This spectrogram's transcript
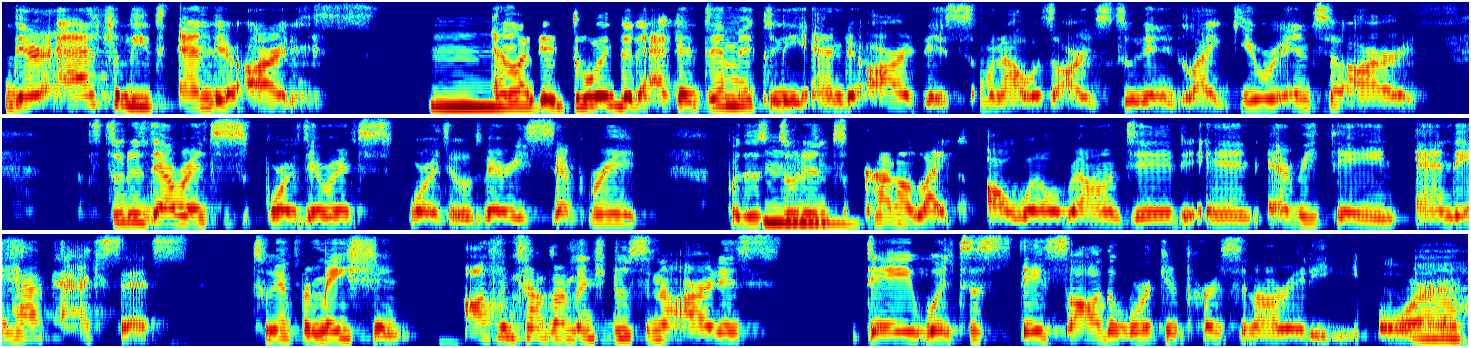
they're athletes and they're artists. Mm. And like they're doing good academically and they're artists. When I was an art student, like you were into art, students that were into sports, they were into sports. It was very separate. But the mm. students kind of like are well-rounded in everything and they have access to information. Oftentimes I'm introducing an artist, they went to they saw the work in person already, or oh.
